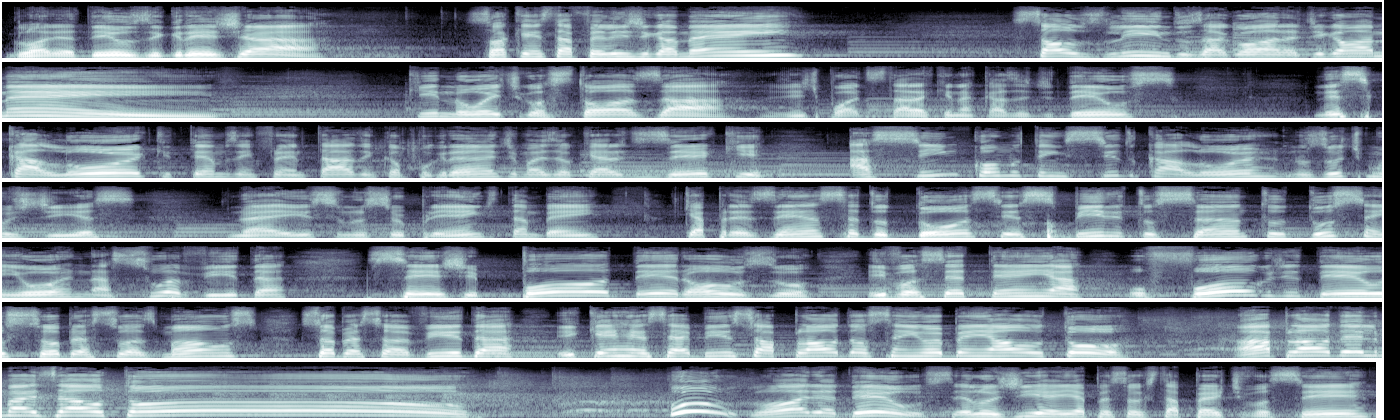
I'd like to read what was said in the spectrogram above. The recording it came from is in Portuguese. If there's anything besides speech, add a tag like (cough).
Glória a Deus, igreja. Só quem está feliz, diga amém. Só os lindos agora, digam amém. Que noite gostosa. A gente pode estar aqui na casa de Deus, nesse calor que temos enfrentado em Campo Grande, mas eu quero dizer que, assim como tem sido calor nos últimos dias, não é isso nos surpreende também que a presença do doce Espírito Santo do Senhor na sua vida seja poderoso e você tenha o fogo de Deus sobre as suas mãos, sobre a sua vida. E quem recebe isso, aplauda o Senhor bem alto. Aplauda Ele mais alto. Uh, glória a Deus. Elogie aí a pessoa que está perto de você.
